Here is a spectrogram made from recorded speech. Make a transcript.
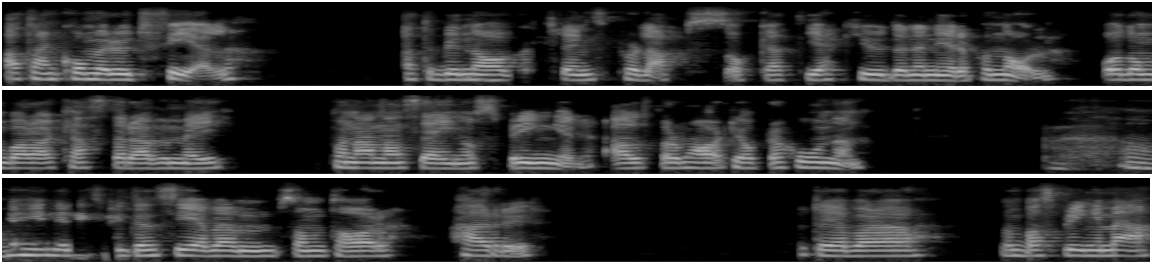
att han kommer ut fel. Att det blir navelsträngsprolaps och att hjärtljuden är nere på noll. Och de bara kastar över mig på en annan säng och springer allt vad de har till operationen. Ja. Jag hinner liksom inte ens se vem som tar Harry. Utan jag bara, de bara springer med.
